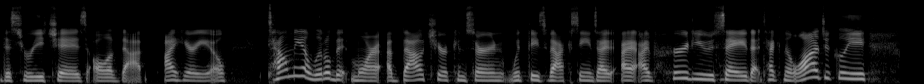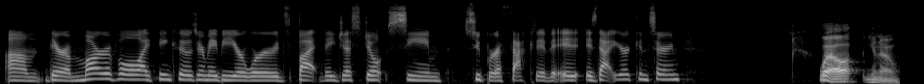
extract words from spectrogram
this reaches, all of that. I hear you. Tell me a little bit more about your concern with these vaccines. I, have heard you say that technologically um, they're a marvel. I think those are maybe your words, but they just don't seem super effective. Is, is that your concern? Well, you know,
